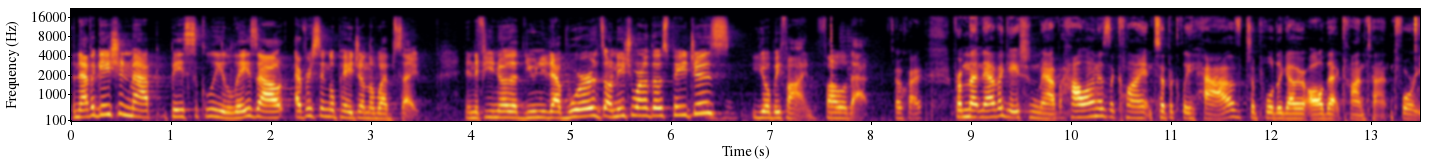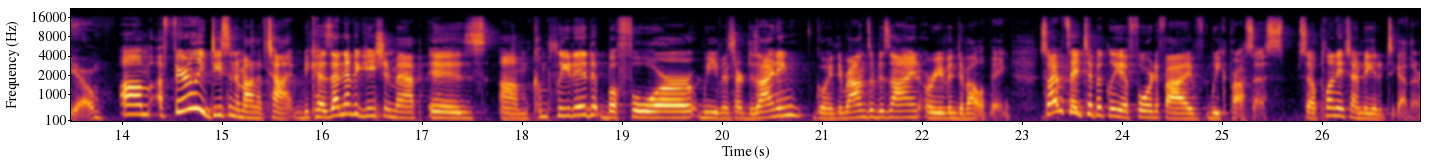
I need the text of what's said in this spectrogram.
The navigation map basically lays out every single page on the website. And if you know that you need to have words on each one of those pages, you'll be fine. Follow that. Okay. From that navigation map, how long does a client typically have to pull together all that content for you? Um, a fairly decent amount of time because that navigation map is um, completed before we even start designing, going through rounds of design, or even developing. So I would say typically a four to five week process. So plenty of time to get it together.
